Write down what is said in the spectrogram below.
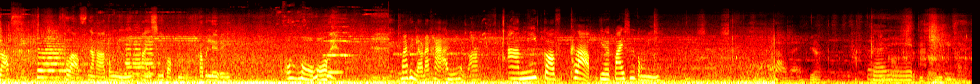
Golf Club นะคะ ตรงนี้ป้ายชื่อบอกอยู่เข้าไปเลย โอ้โห มาถึงแล้วนะคะ อันนี้เห็นว่า Army Golf Club อยู่ในป้ายชื่อตรงนี้ Yeah. Got it.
